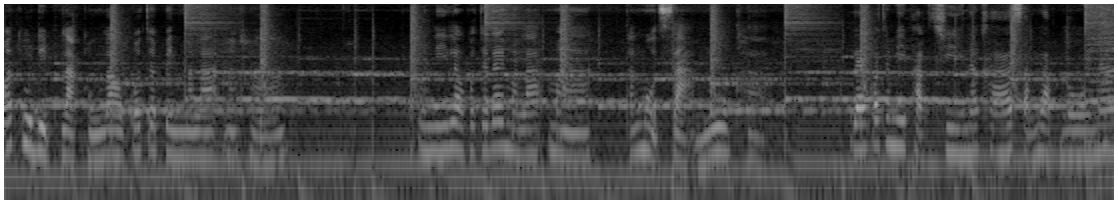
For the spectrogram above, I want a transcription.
วัตถุดิบหลักของเราก็จะเป็นมะระนะคะ วันนี้เราก็จะได้มะระมาทั้งหมด 3 ลูกค่ะ แล้วก็จะมีผักชีนะคะสำหรับโรยหน้า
